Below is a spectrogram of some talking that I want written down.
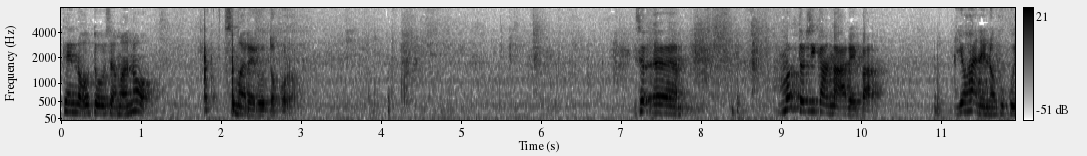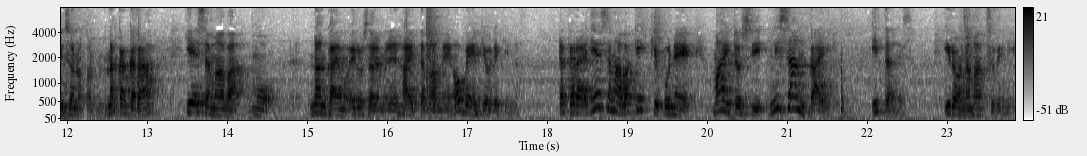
天のお父様の住まれるところ。そ、えー、もっと時間があればヨハネの福音書の中からイエス様はもう何回もエルサレムに入った場面を勉強できます。だからイエス様は結局ね毎年23回行ったんです。いろんな祭りに。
